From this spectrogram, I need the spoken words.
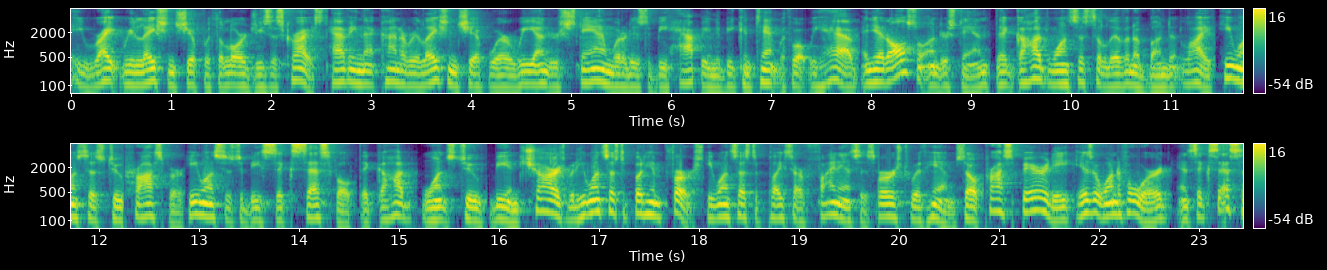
a right relationship with the Lord Jesus Christ. Having that kind of relationship where we understand what it is to be happy and to be content with what we have, and yet also understand that God wants us to live an abundant life. He wants us to prosper. He wants us to be successful. That God wants to be in charge, but He wants us to put Him first. He wants us to place our finances first with Him. So prosperity is a wonderful word, and success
